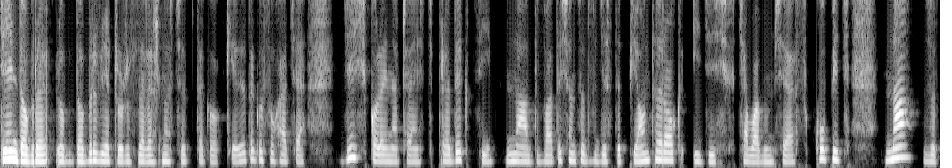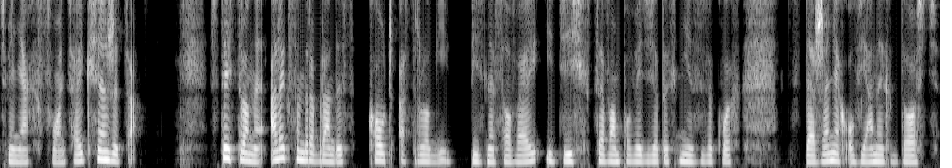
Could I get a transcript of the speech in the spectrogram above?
Dzień dobry lub dobry wieczór, w zależności od tego, kiedy tego słuchacie. Dziś kolejna część predykcji na 2025 rok i dziś chciałabym się skupić na zaćmieniach Słońca i Księżyca. Z tej strony Aleksandra Brandys, coach astrologii biznesowej i dziś chcę Wam powiedzieć o tych niezwykłych zdarzeniach owianych dość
